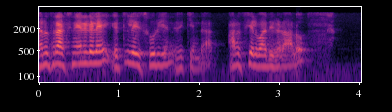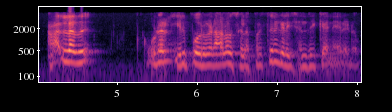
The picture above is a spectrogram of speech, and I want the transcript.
தனுசு ராசி எட்டிலே சூரியன் இருக்கின்றார். அரசியல்வாதிகளாலோ அல்லது உடல் இருப்பவர்களாலோ சில பிரச்சனைகளை சந்திக்க நேரிடும்.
